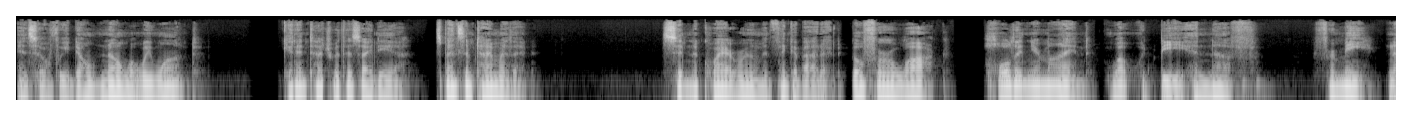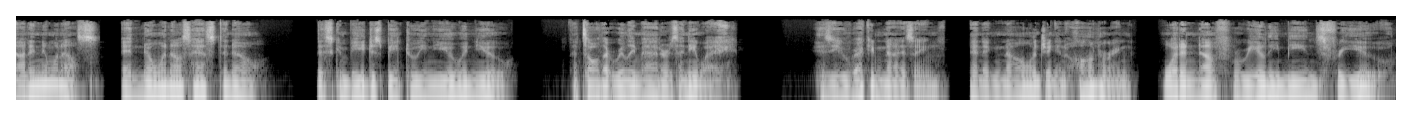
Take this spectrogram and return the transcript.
And so if we don't know what we want, get in touch with this idea. Spend some time with it. Sit in a quiet room and think about it. Go for a walk. Hold it in your mind. What would be enough? For me, not anyone else and no one else has to know. This can be just between you and you. That's all that really matters anyway, is you recognizing and acknowledging and honoring what enough really means for you,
